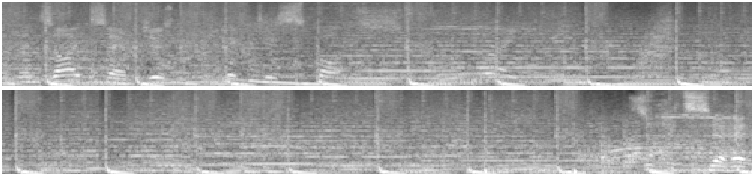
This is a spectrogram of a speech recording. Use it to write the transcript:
And then Zaytsev just picked his spots. Zaytsev.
